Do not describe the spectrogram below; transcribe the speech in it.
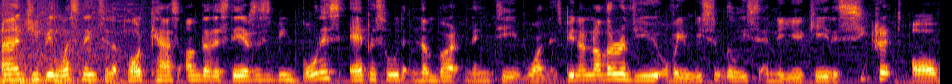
And you've been listening to the podcast Under the Stairs. This has been bonus episode number 91. It's been another review of a recent release in the UK, The Secret of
